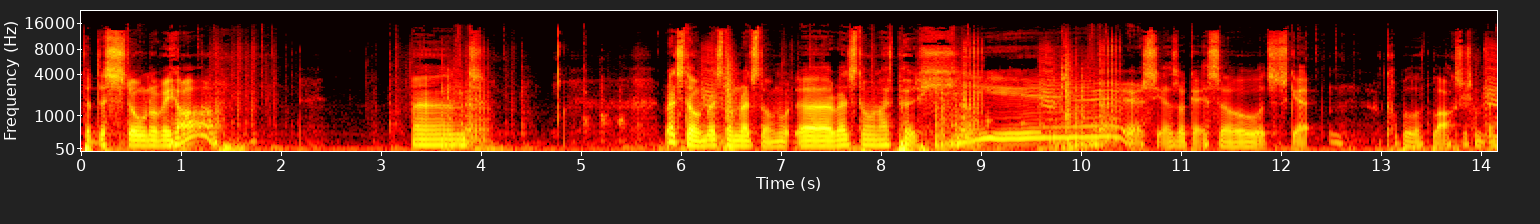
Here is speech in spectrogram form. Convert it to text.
put this stone over here. And redstone, redstone, redstone. Uh, redstone I've put here. Yes, yes, okay. So let's just get a couple of blocks or something.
